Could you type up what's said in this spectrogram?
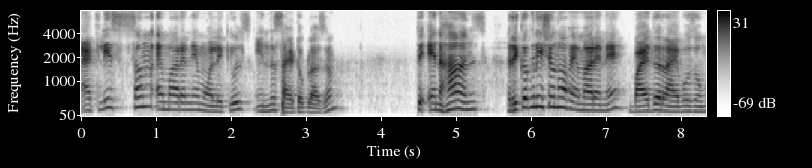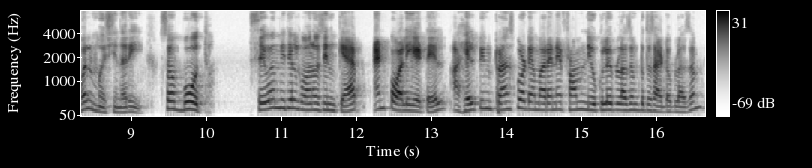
at least some mRNA molecules in the cytoplasm. They enhance recognition of mRNA by the ribosomal machinery. So both 7-methyl guanosine cap and poly A tail are helping transport mRNA from nucleoplasm to the cytoplasm,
